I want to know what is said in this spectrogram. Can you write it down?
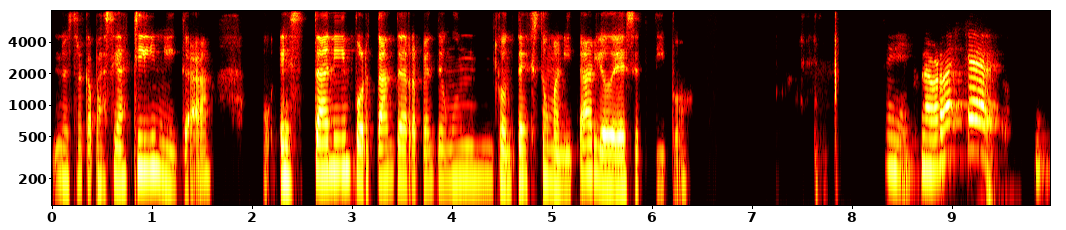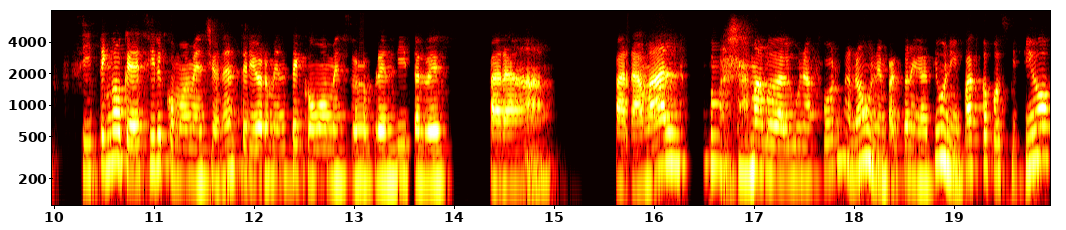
nuestra capacidad clínica es tan importante de repente en un contexto humanitario de ese tipo? Sí, la verdad es que sí tengo que decir, como mencioné anteriormente, cómo me sorprendí tal vez para, para mal, por llamarlo de alguna forma, ¿no? Un impacto negativo, un impacto positivo,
